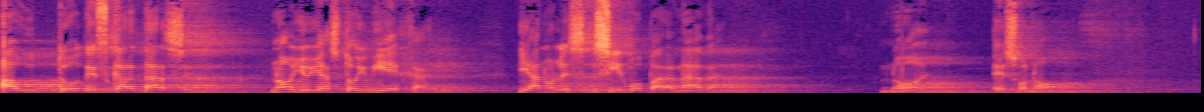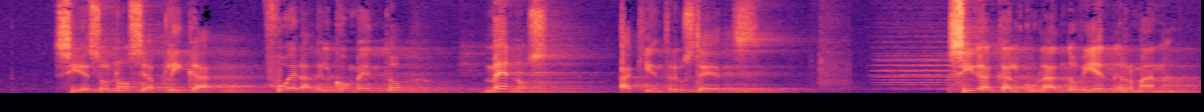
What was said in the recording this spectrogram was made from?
autodescartarse. No, yo ya estoy vieja, ya no les sirvo para nada. No, eso no. Si eso no se aplica fuera del convento, menos aquí entre ustedes. Siga calculando bien, hermana.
